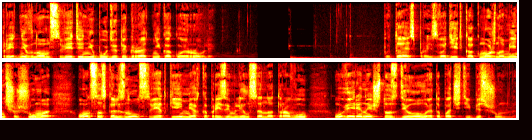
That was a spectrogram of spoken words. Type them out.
при дневном свете не будет играть никакой роли. Пытаясь производить как можно меньше шума, он соскользнул с ветки и мягко приземлился на траву, уверенный, что сделал это почти бесшумно.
